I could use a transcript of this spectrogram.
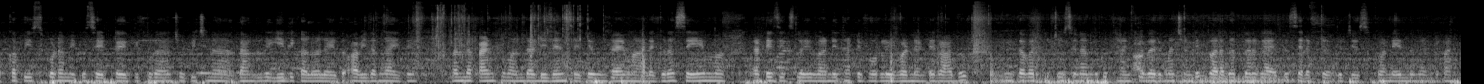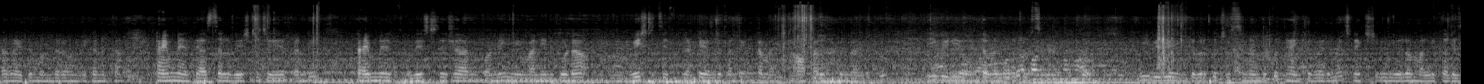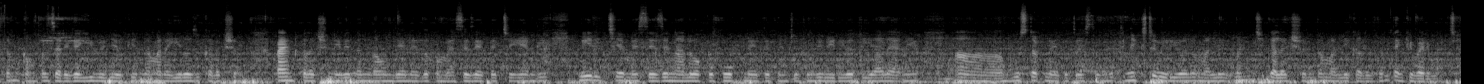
ఒక్క పీస్ కూడా మీకు సెట్ అయితే ఇప్పుడు చూపించిన దాంట్లో ఏది కలవలేదు. ఆ విధంగా అయితే వంద ప్యాంట్లు వంద డిజైన్స్ అయితే ఉంటాయి మా దగ్గర. సేమ్ థర్టీ సిక్స్లో ఇవ్వండి థర్టీ ఫోర్లో ఇవ్వండి అంటే రాదు. ఇంతవరకు చూసినందుకు థ్యాంక్ యూ వెరీ మచ్ అండి. త్వరగా త్వరగా అయితే సెలెక్ట్ అయితే చేసుకోండి. ఎందుకంటే పంటగా అయితే ముందర ఉంది కనుక టైంని అయితే అస్సలు వేస్ట్ చేయకండి. టైంని వేస్ట్ చేశారనుకోండి మీ మనీని కూడా వేస్ట్ చేసినట్టే ఎందుకంటే ఇంత మంచి ఆఫర్ ఇస్తున్నందుకు ఈ వీడియో ఇంతవరకు చూసినందుకు ఈ వీడియో ఇంతవరకు చూసినందుకు thank you very much next వీడియోలో మళ్ళీ కలుద్దాం. కంపల్సరీగా ఈ వీడియో కింద మన ఈరోజు కలెక్షన్ ప్యాంట్ కలెక్షన్ ఏ విధంగా ఉంది అనేది ఒక మెసేజ్ అయితే చేయండి. మీరు ఇచ్చే మెసేజ్ నాలో ఒక హోప్ని అయితే పెంచుతుంది. వీడియో తీయాలి అనే బూస్టప్ని అయితే చేస్తుంది. నెక్స్ట్ వీడియోలో మళ్ళీ మంచి కలెక్షన్తో మళ్ళీ కలుద్దాం. Thank you very much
